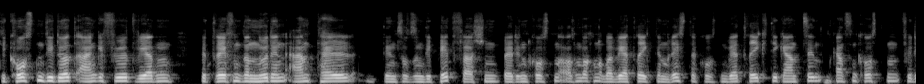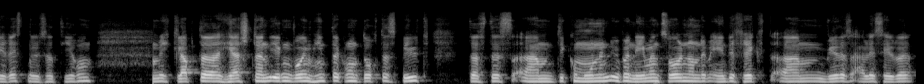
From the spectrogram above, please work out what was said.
Die Kosten, die dort angeführt werden, betreffen dann nur den Anteil, den sozusagen die PET-Flaschen bei den Kosten ausmachen. Aber wer trägt den Rest der Kosten? Wer trägt die ganzen, ganzen Kosten für die Restmüllsortierung? Ich glaube, da herrscht dann irgendwo im Hintergrund doch das Bild, dass das ähm, die Kommunen übernehmen sollen und im Endeffekt ähm, wir das alle selber,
